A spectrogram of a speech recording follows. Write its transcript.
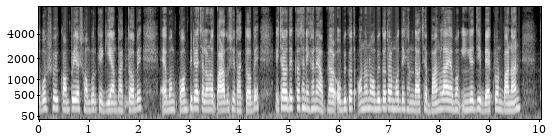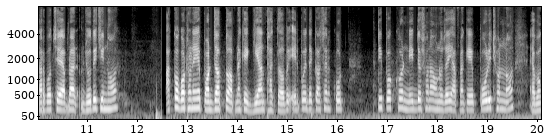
অবশ্যই কম্পিউটার সম্পর্কে জ্ঞান থাকতে হবে এবং কম্পিউটার চালানোর পারদর্শী থাকতে হবে। এছাড়াও দেখতে পাচ্ছেন এখানে আপনার অভিজ্ঞতা, অন্যান্য অভিজ্ঞতার মধ্যে এখানে আছে বাংলা এবং ইংরেজি ব্যাকরণ বানান। তারপর হচ্ছে আপনার জ্যোতিচিহ্ন, বাক্য গঠনে পর্যাপ্ত আপনাকে জ্ঞান থাকতে হবে। এরপরে দেখতে পাচ্ছেন কর্তৃপক্ষর নির্দেশনা অনুযায়ী আপনাকে পরিচ্ছন্ন এবং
